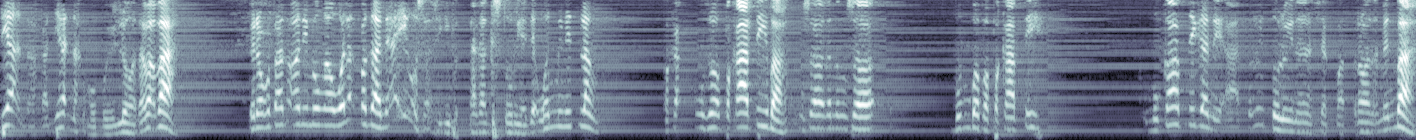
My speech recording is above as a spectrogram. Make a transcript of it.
Diyan, naka, diyan, nakamabuylo. Tama ba? Pero kung tanaw ni mo nga, wala pa gani, ay, usa, sige, nagagastorya. One minute lang. Paka, usa, pakati ba? Usa ka nang sa bumba pa, pakati. Bukati gani, ah, tuloy-tuloy na siya patron. Amen ba?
